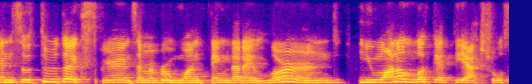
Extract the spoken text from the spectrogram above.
And so through the experience, I remember one thing that I learned, you want to look at the actual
